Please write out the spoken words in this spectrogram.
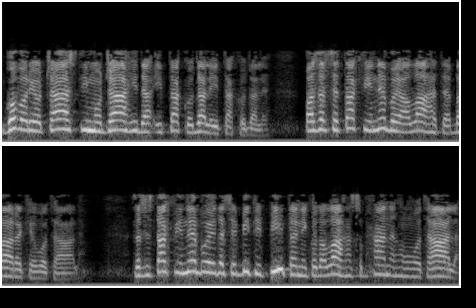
govori o časti muđahida i tako dalje i tako dalje. Pa zar se takvi ne boje Allaha te bareke wa ta'ala? Zar se takvi ne boje da će biti pitani kod Allaha subhanahu wa ta'ala?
